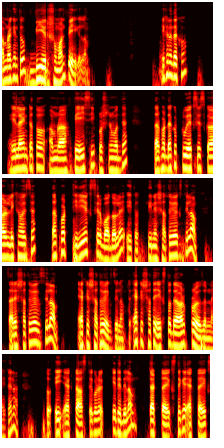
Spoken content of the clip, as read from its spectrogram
আমরা কিন্তু বি এর সমান পেয়ে গেলাম। এখানে দেখো, এই লাইনটা তো আমরা পেয়েছি প্রশ্নের মধ্যে। তারপর দেখো টু এক্স স্কোয়ার লেখা হয়েছে। তারপর থ্রি এক্সের বদলে এই তো তিনের সাথেও এক্স দিলাম, চারের সাথেও এক্স দিলাম, একের সাথেও এক্স দিলাম। তো একের সাথে এক্স তো দেওয়ার প্রয়োজন নাই, তাই না? তো এই একটা আস্তে করে কেটে দিলাম, চারটা এক্স থেকে একটা এক্স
